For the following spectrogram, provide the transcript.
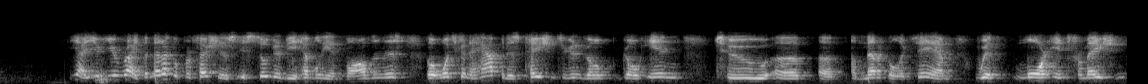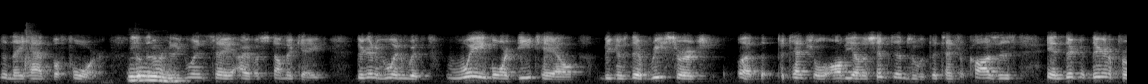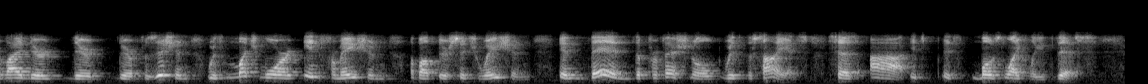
yeah, you're, right. The medical profession is, is still going to be heavily involved in this, but what's going to happen is patients are going to go go in to a, a, a medical exam with more information than they had before. So they're not going to go in and say, I have a stomach ache. They're going to go in with way more detail because they've researched uh, potential, all the other symptoms with potential causes, and they're, they're going to provide their, their, their physician with much more information about their situation. And then the professional with the science says, ah, it's, it's most likely this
